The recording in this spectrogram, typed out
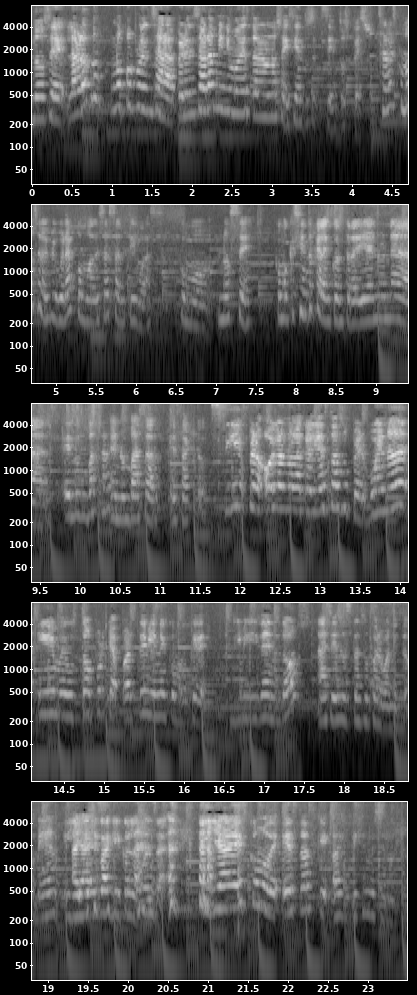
no sé, la verdad no, no compro en Zara, pero en Zara mínimo debe estar en unos 600, 700 pesos. ¿Sabes cómo se me figura? Como de esas antiguas. Como, no sé. Como que siento que la encontraría en una. En un bazar. En un bazar, exacto. Sí, pero oigan, no, la calidad está súper buena y me gustó porque aparte viene como que dividida en dos. Así, eso está súper bonito. Vean, y, ya yo es, sigo aquí con la bolsa. y ya es como de estas que. Ay, déjenme cerrar.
